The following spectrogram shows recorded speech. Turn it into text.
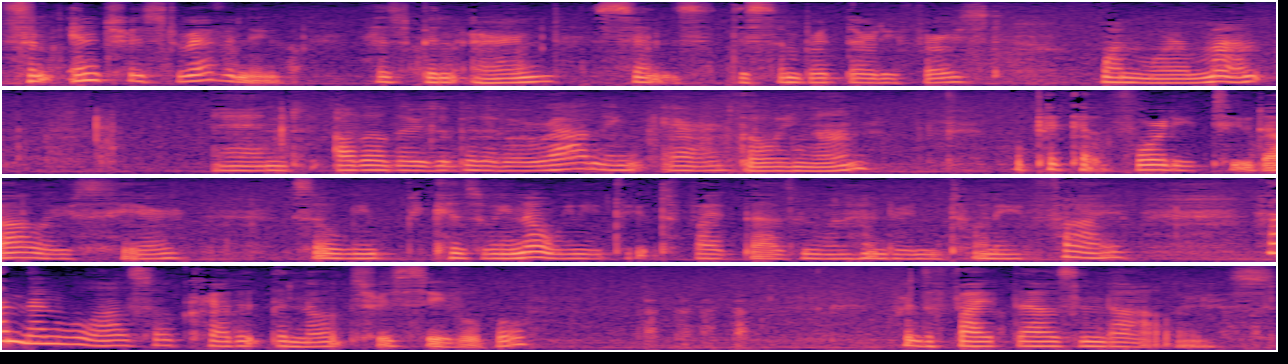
Some interest revenue has been earned since December 31st, one more month. And although there's a bit of a rounding error going on, we'll pick up $42 here. So we, because we know we need to get to 5,125. And then we'll also credit the notes receivable for the $5,000.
